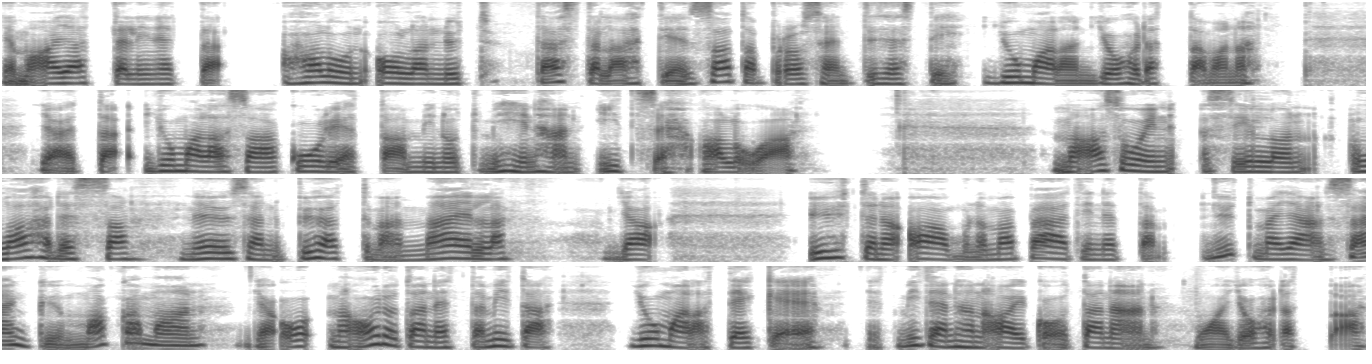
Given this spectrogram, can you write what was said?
Ja mä ajattelin, että haluan olla nyt tästä lähtien sataprosenttisesti Jumalan johdattavana ja että Jumala saa kuljettaa minut mihin hän itse haluaa. Mä asuin silloin Lahdessa Möysän pyhättömän mäellä ja yhtenä aamuna mä päätin, että nyt mä jään sänkyyn makamaan ja mä odotan, että mitä Jumala tekee, että miten hän aikoo tänään mua johdattaa.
